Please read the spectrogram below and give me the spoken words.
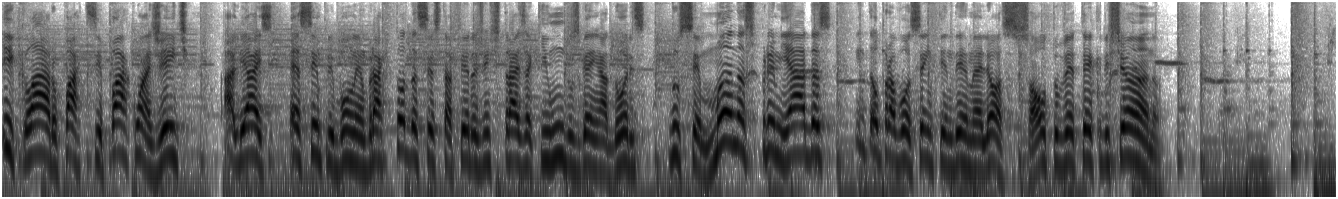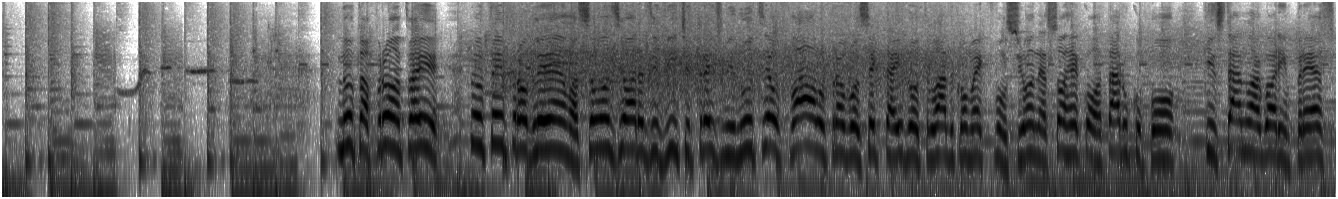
e, claro, participar com a gente. Aliás, é sempre bom lembrar que toda sexta-feira a gente traz aqui um dos ganhadores dos Semanas Premiadas. Então, para você entender melhor, solta o VT, Cristiano. Não está pronto aí? Não tem problema, são 11 horas e 23 minutos. Eu falo para você que está aí do outro lado como é que funciona. É só recortar o cupom que está no Agora Impresso,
